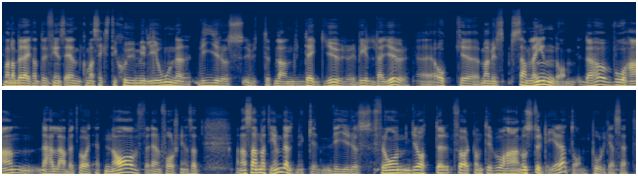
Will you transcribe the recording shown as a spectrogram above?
Man har beräknat att det finns 1,67 miljoner virus ute bland däggdjur, vilda djur. Eh, och eh, man vill samla in dem. Där har Wuhan, det här labbet, varit ett nav för den forskningen. Så att man har samlat in väldigt mycket virus från grottor, fört dem till Wuhan och studerat dem på olika sätt.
